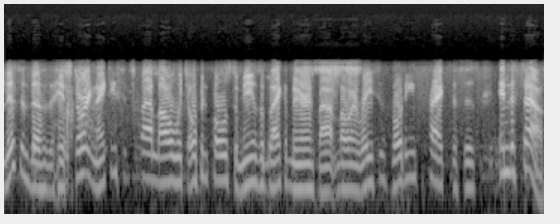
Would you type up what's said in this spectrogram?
Listen, the historic 1965 law, which opened polls to millions of black Americans by outlawing racist voting practices in the South.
